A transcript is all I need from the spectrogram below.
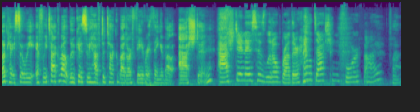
Okay, so we if we talk about Lucas, we have to talk about our favorite thing about Ashton. Ashton is his little brother. How old's Ashton? Four, five? Five.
